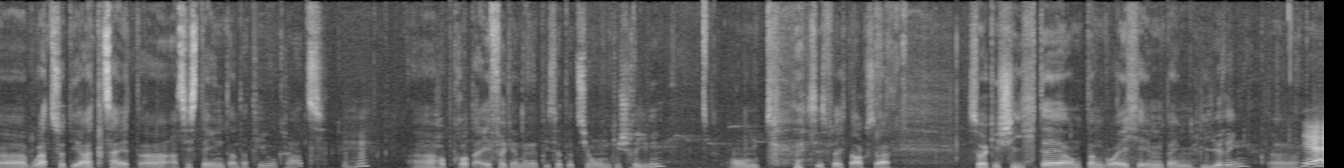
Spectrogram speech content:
äh, war zu der Zeit äh, Assistent an der TU Graz. Mhm. Äh, habe gerade eifrig an meiner Dissertation geschrieben. Und es ist vielleicht auch so, eine- so eine Geschichte. Und dann war ich eben beim Hearing äh, Ja.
